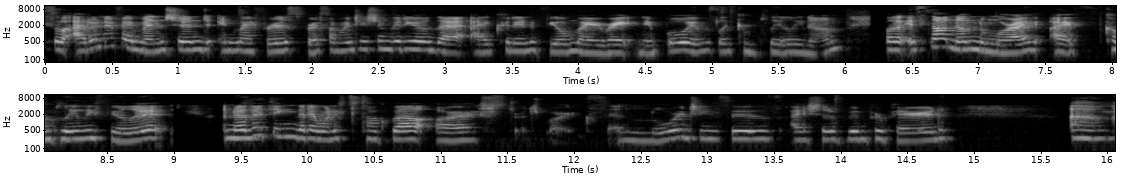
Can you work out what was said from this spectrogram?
so i don't know if i mentioned in my first breast augmentation video that i couldn't feel my right nipple it was like completely numb but it's not numb no more i i completely feel it Another thing that I wanted to talk about are stretch marks. And Lord Jesus, I should have been prepared. Um,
